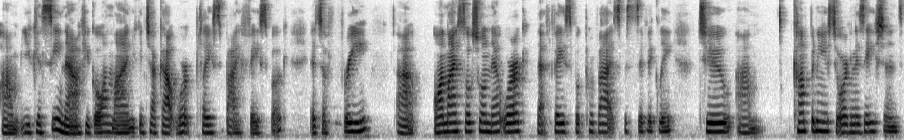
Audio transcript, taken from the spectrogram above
um, you can see now, if you go online, you can check out Workplace by Facebook. It's a free uh, online social network that Facebook provides specifically to um, companies, to organizations,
